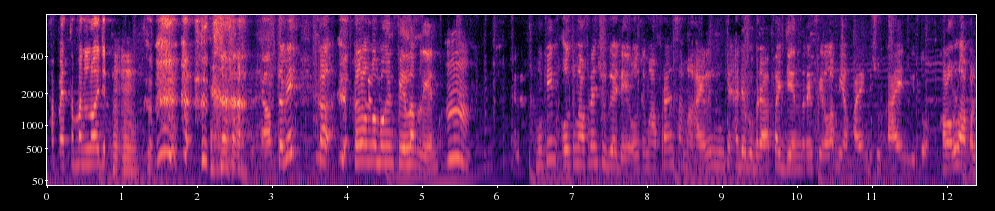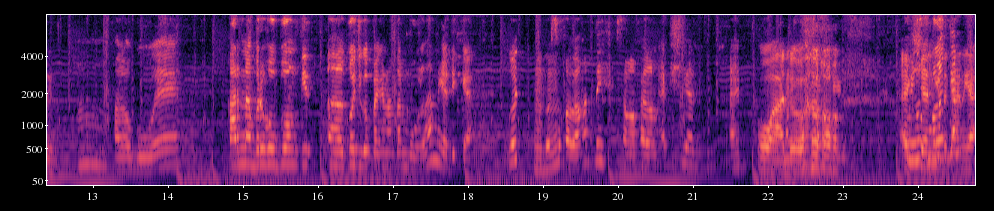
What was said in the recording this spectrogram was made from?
HP temen lo aja. Mm-mm. Tapi ka- kalau ngomongin film Lin, Hmm. mungkin Ultima Friends juga deh. Ultima Friends sama Aileen mungkin ada beberapa genre film yang paling disukain gitu. Kalau lu apa Lin? Hmm, kalau gue karena berhubung eh, gue juga pengen nonton Mulan ya Dik ya. Gue gue Mhm. suka banget nih sama film action. Eh, Waduh. Action Mulan gitu kan ya.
